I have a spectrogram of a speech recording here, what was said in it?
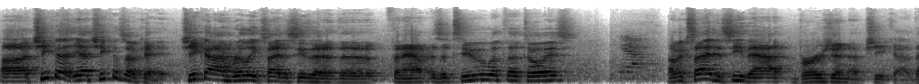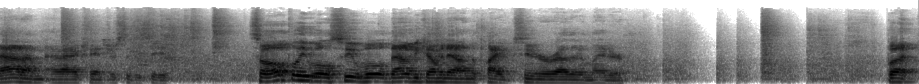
Uh, Chica, yeah, Chica's okay. Chica, I'm really excited to see the the FNAF. Is it two with the toys? I'm excited to see that version of Chica. That I'm, I'm actually interested to see. So hopefully we'll see. We'll that'll be coming down the pike sooner rather than later. But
